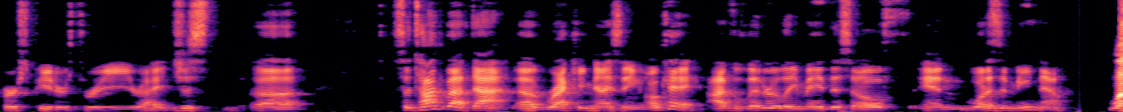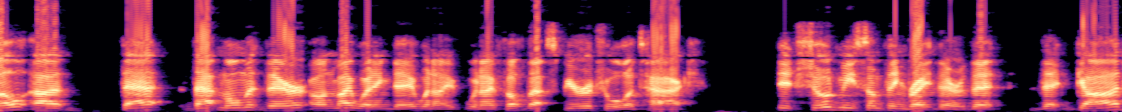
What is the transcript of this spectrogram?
1 Peter 3, right? Just uh, so talk about that, uh, recognizing, okay, I've literally made this oath, and what does it mean now? Well, uh, that that moment there on my wedding day when I when I felt that spiritual attack, it showed me something right there that that God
